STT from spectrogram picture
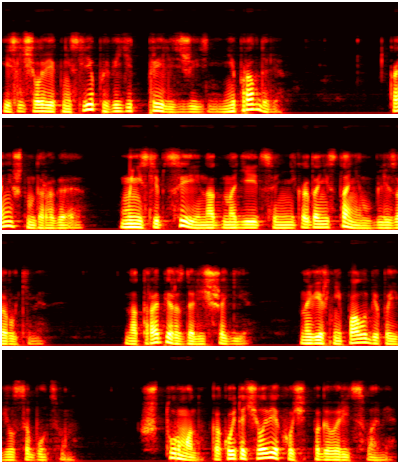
если человек не слеп и видит прелесть жизни, не правда ли?» «Конечно, дорогая. Мы не слепцы и, надо надеяться, никогда не станем близорукими». На трапе раздались шаги. На верхней палубе появился боцман. «Штурман, какой-то человек хочет поговорить с вами».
